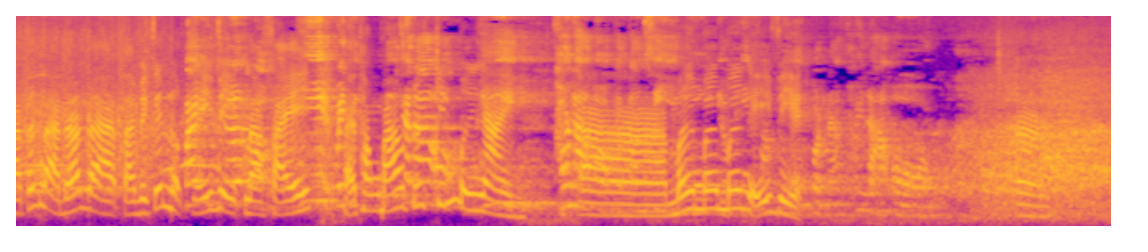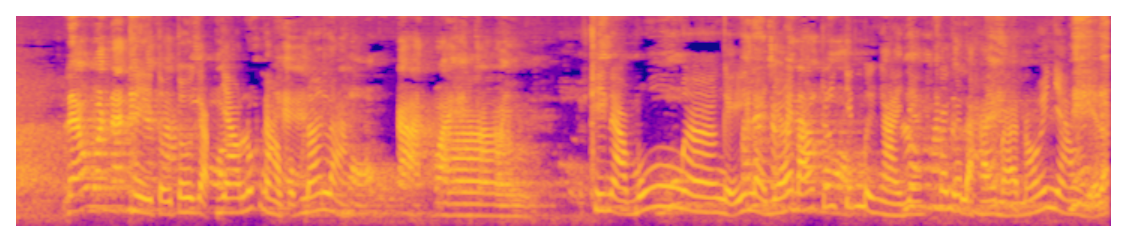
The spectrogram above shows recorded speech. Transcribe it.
À tức là đó là tại vì cái luật nghỉ việc là phải phải thông báo trước 90 ngày เขาลาออกไปตอน à, สี่ mới mới mới nghỉ เดี๋ยว việc ก่อนนะค่อยลาออก à, แล้ววันนั้น thì tụi tôi gặp nhau lúc nào cũng nói là à, khi nào muốn nghĩ là nhớ báo trước 90 ngày nha có nghĩa là hai bà nói nhau vậy đó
